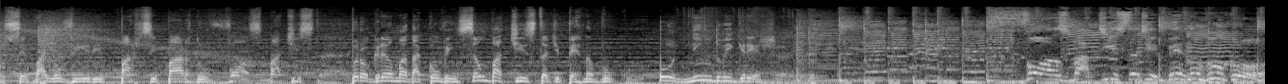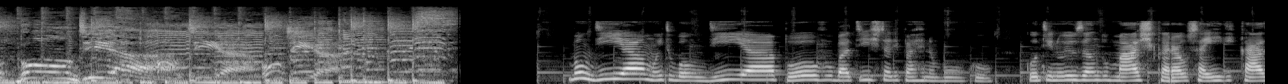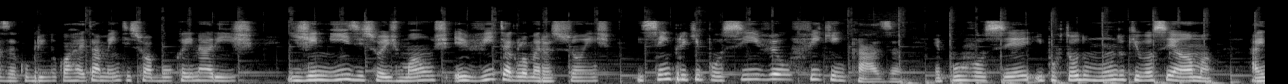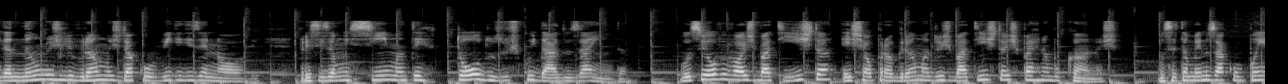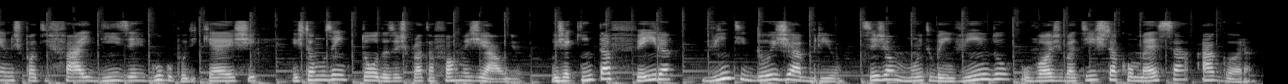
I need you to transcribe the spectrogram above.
Você vai ouvir e participar do Voz Batista, programa da Convenção Batista de Pernambuco, unindo igreja. Voz Batista de Pernambuco, bom dia! Bom dia, bom dia! Bom dia, muito bom dia, povo batista de Pernambuco. Continue usando máscara ao sair de casa, cobrindo corretamente sua boca e nariz. Higienize suas mãos, evite aglomerações e sempre que possível, fique em casa. É por você e por todo mundo que você ama. Ainda não nos livramos da Covid-19. Precisamos sim manter todos os cuidados ainda. Você ouve Voz Batista? Este é o programa dos Batistas Pernambucanos. Você também nos acompanha no Spotify, Deezer, Google Podcast. Estamos em todas as plataformas de áudio. Hoje é quinta-feira, 22 de abril. Seja muito bem-vindo. O Voz Batista começa agora.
